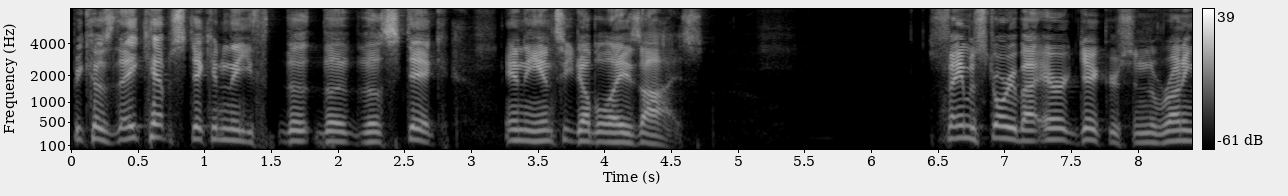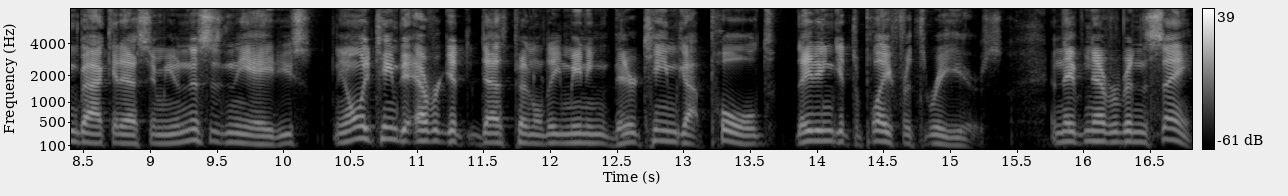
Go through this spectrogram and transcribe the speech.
Because they kept sticking the the the, the stick in the NCAA's eyes. Famous story about Eric Dickerson, the running back at SMU, and this is in the 80s. The only team to ever get the death penalty, meaning their team got pulled. They didn't get to play for three years, and they've never been the same.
